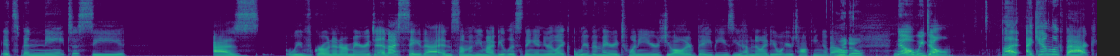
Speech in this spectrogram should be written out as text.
It's been neat to see as we've grown in our marriage. And I say that, and some of you might be listening and you're like, we've been married 20 years. You all are babies. You have no idea what you're talking about. we don't. No, we don't. But I can look back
